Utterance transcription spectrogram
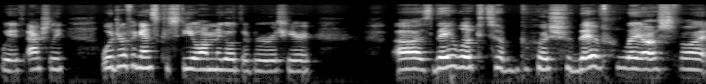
with, actually, Woodruff against Castillo. I'm going to go with the Brewers here. Uh, they look to push their playoff spot,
